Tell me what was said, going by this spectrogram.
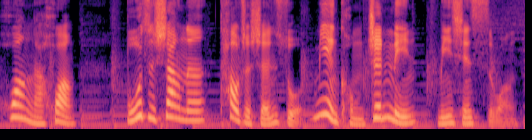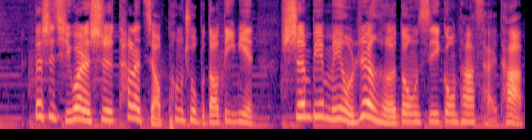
晃啊晃，脖子上呢套着绳索，面孔狰狞，明显死亡。但是奇怪的是，他的脚碰触不到地面，身边没有任何东西供他踩踏，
